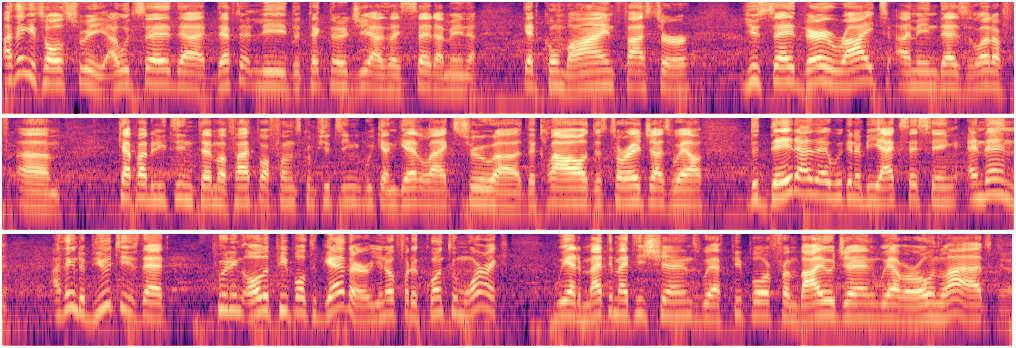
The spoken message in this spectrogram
I think it's all three. I would say that definitely the technology, as I said, I mean, get combined faster. You said very right. I mean, there's a lot of um, capability in terms of high performance computing we can get like through uh, the cloud, the storage as well, the data that we're going to be accessing, and then I think the beauty is that putting all the people together, you know, for the quantum work, we had mathematicians, we have people from Biogen, we have our own labs, Yeah.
